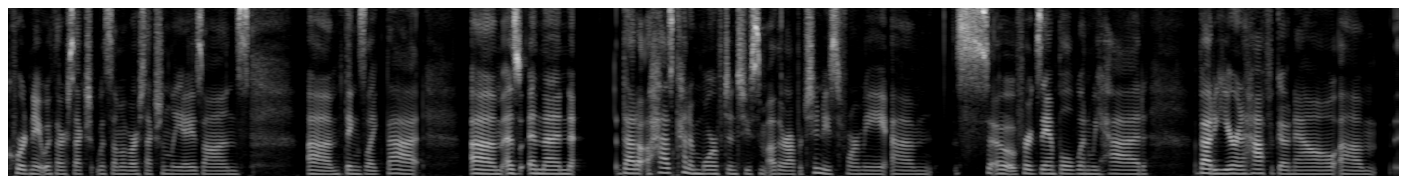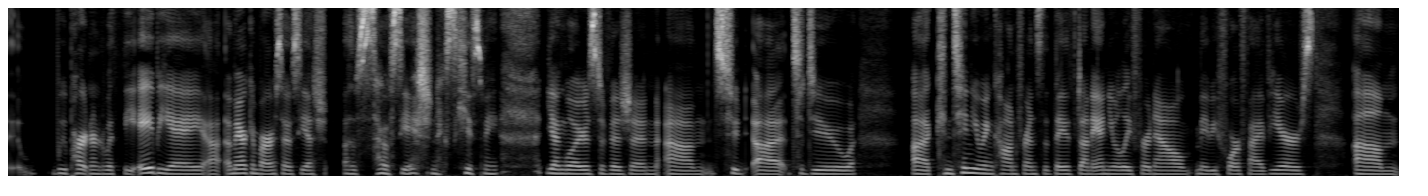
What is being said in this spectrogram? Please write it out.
coordinate with our section with some of our section liaisons, um, things like that. As and then that has kind of morphed into some other opportunities for me. So, for example, when we had about a year and a half ago now, um, we partnered with the ABA, uh, American Bar Association, Association, excuse me, Young Lawyers Division, um, to uh, to do a continuing conference that they've done annually for now maybe four or five years. Um,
